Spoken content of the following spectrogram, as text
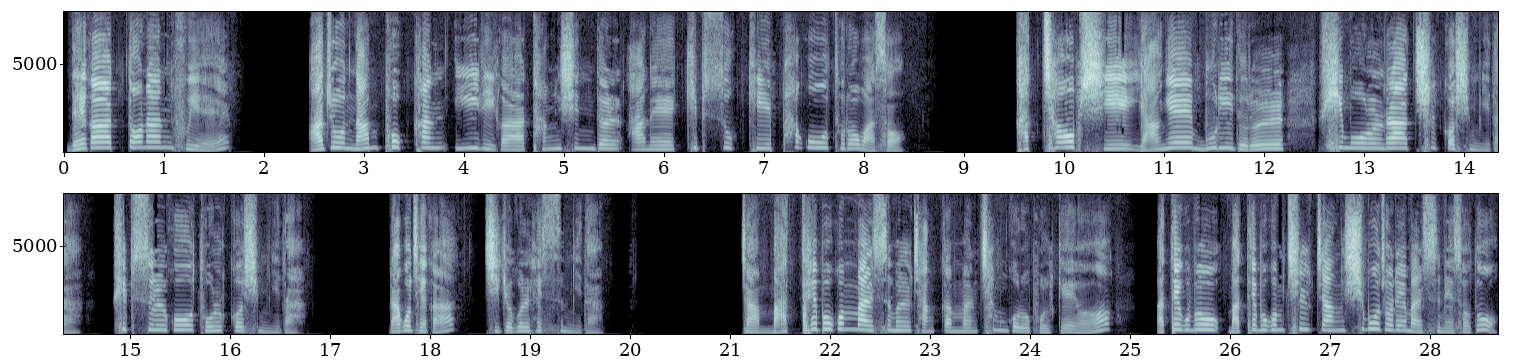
내가 떠난 후에 아주 난폭한 이리가 당신들 안에 깊숙이 파고 들어와서 가차없이 양의 무리들을 휘몰아 칠 것입니다. 휩쓸고 돌 것입니다. 라고 제가 직역을 했습니다. 자, 마태복음 말씀을 잠깐만 참고로 볼게요. 마태복음, 마태복음 7장 15절의 말씀에서도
